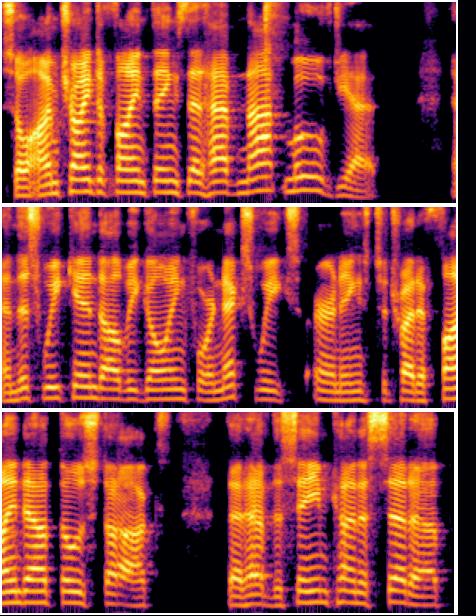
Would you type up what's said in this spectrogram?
So I'm trying to find things that have not moved yet. And this weekend, I'll be going for next week's earnings to try to find out those stocks that have the same kind of setup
